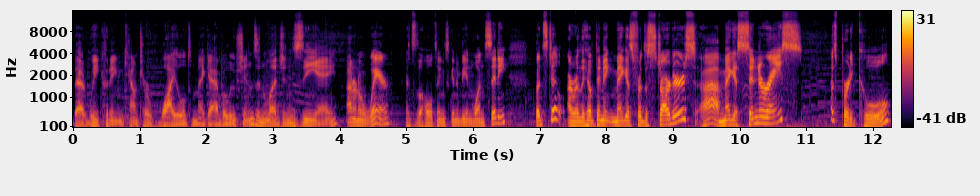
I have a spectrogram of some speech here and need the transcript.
that we could encounter wild Mega Evolutions in Legends ZA. I don't know where, because the whole thing's gonna be in one city, but still, I really hope they make Megas for the starters. Ah, Mega Cinderace. That's pretty cool.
